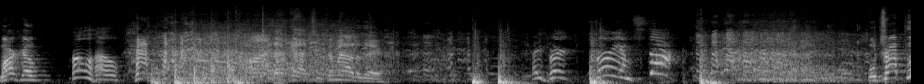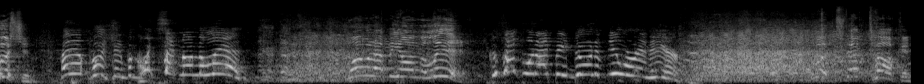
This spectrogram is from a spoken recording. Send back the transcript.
Marco. Ho-ho! All right, I've got you. Come out of there. Hey, Bert, hurry, I'm stuck! Well, try pushing. I am pushing, but quit sitting on the lid! Why would I be on the lid? Because that's what I'd be doing if you were in here! Look, stop talking.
